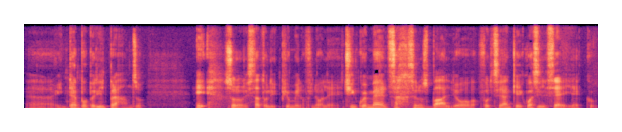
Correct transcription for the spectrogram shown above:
eh, in tempo per il pranzo, e sono restato lì più o meno fino alle 5 e mezza, se non sbaglio, forse anche quasi le 6, ecco.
